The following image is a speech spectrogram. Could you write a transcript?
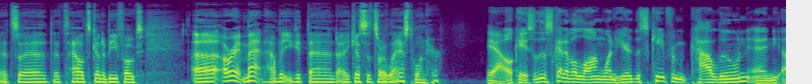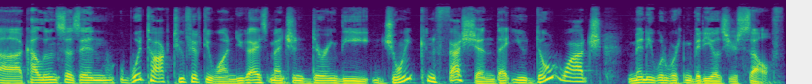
That's uh that's how it's going to be, folks. Uh, all right, Matt. How about you get that? I guess it's our last one here. Yeah, okay, so this is kind of a long one here. This came from Kaloon, and uh, Kaloon says in Wood Talk 251, you guys mentioned during the joint confession that you don't watch many woodworking videos yourself.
